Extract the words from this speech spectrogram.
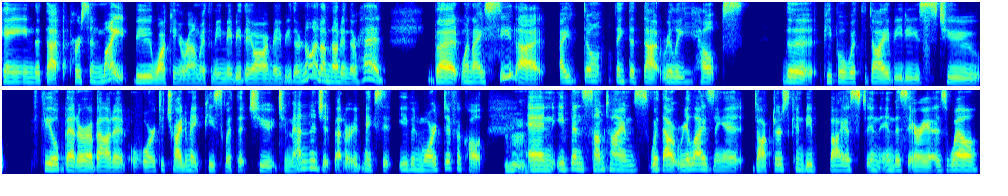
pain that that person might be walking around with. I mean maybe they are maybe they're not i'm not in their head but when i see that i don't think that that really helps the people with diabetes to feel better about it or to try to make peace with it to to manage it better. It makes it even more difficult. Mm-hmm. and even sometimes without realizing it doctors can be biased in in this area as well.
